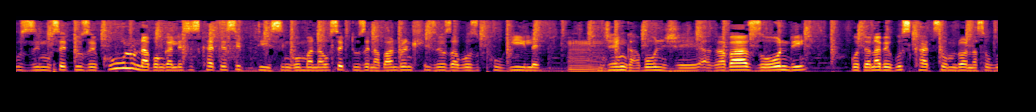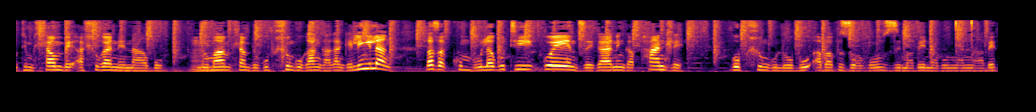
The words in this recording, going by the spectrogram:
uzima useduze khulu nabo ngalesi sikhathi esibudisi ngoma na useduze nabantu enhliziyo zabo ziphukile. Njengabo nje akabazondi kodwa nabe kusikhathi somntwana sokuthi mhlawumbe ahlukane nabo noma mhlawumbe kubuhlungu kangaka. Ngelinye ilanga baza kukhumbula ukuthi kwenzekani ngaphandle kobuhlungu lobu ababuzwako uzima benabo ncancabe.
